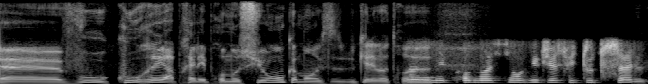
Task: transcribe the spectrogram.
Euh, Vous courez après les promotions Comment Quel est votre Euh, les promotions, vu que je suis toute seule,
